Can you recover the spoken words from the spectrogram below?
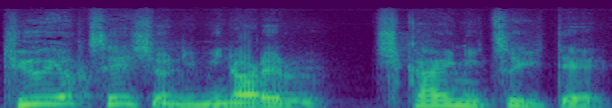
旧約聖書に見られる誓いについて、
